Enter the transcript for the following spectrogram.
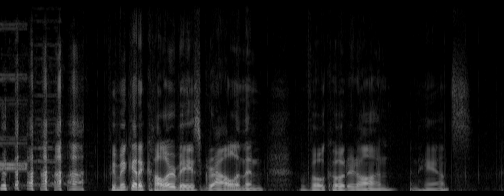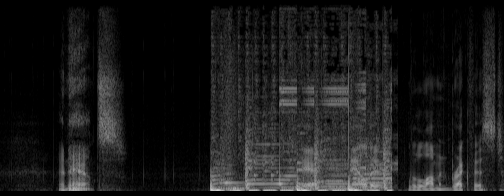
if we make it a color bass growl and then vocode it on, enhance. Enhance. Yeah, nailed it. Little almond breakfast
